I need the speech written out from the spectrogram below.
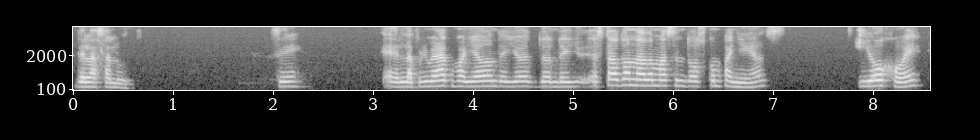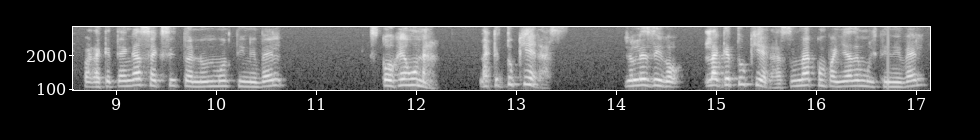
de la salud. Sí. En la primera compañía donde yo, donde yo he estado nada más en dos compañías. Y ojo, eh, para que tengas éxito en un multinivel, escoge una, la que tú quieras. Yo les digo, la que tú quieras, una compañía de multinivel,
